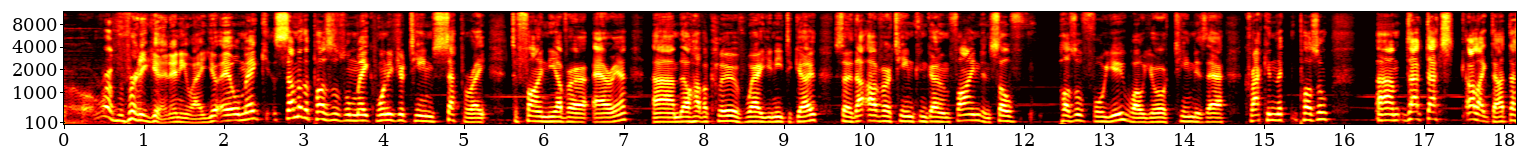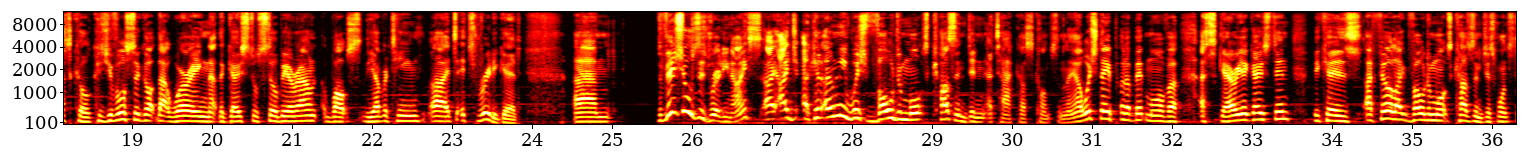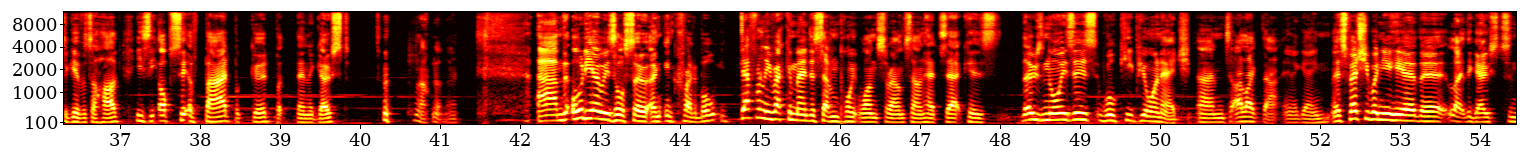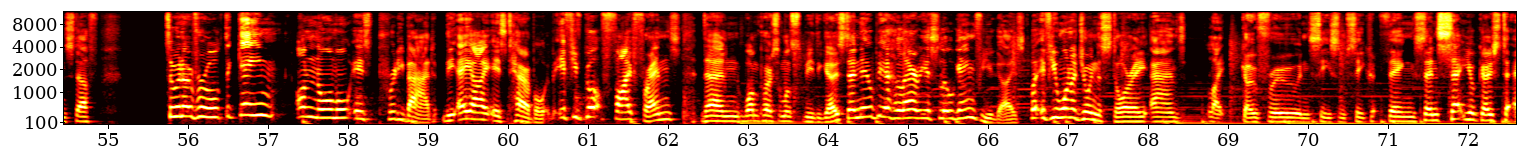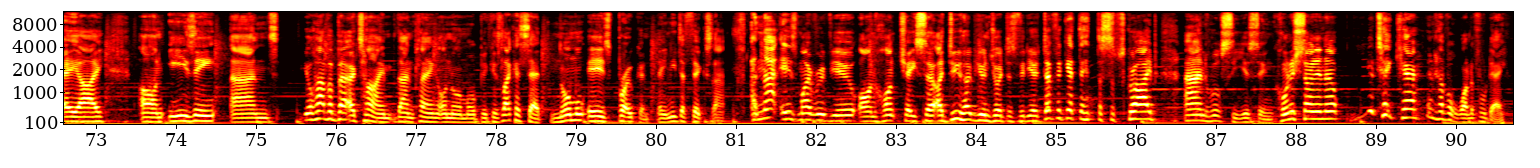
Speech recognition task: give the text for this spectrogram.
pretty good anyway you, it will make some of the puzzles will make one of your teams separate to find the other area um, they'll have a clue of where you need to go so that other team can go and find and solve puzzle for you while your team is there cracking the puzzle. Um, that that's I like that. That's cool because you've also got that worrying that the ghost will still be around whilst the other team. Uh, it's it's really good. Um, the visuals is really nice. I, I, I could only wish Voldemort's cousin didn't attack us constantly. I wish they put a bit more of a, a scarier ghost in because I feel like Voldemort's cousin just wants to give us a hug. He's the opposite of bad but good, but then a ghost. I don't know. Um, the audio is also incredible. Definitely recommend a 7.1 surround sound headset because those noises will keep you on edge, and I like that in a game, especially when you hear the like the ghosts and stuff. So in overall, the game on normal is pretty bad. The AI is terrible. If you've got five friends, then one person wants to be the ghost, then it'll be a hilarious little game for you guys. But if you want to join the story and like go through and see some secret things, then set your ghost to AI on easy and you'll have a better time than playing on normal because like I said, normal is broken. They need to fix that. And that is my review on Haunt Chaser. I do hope you enjoyed this video. Don't forget to hit the subscribe and we'll see you soon. Cornish signing out. You take care and have a wonderful day.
